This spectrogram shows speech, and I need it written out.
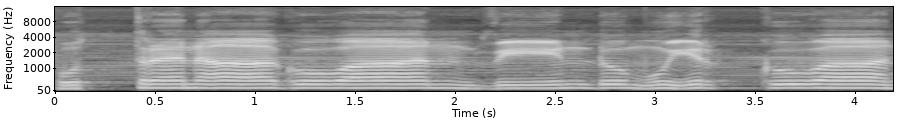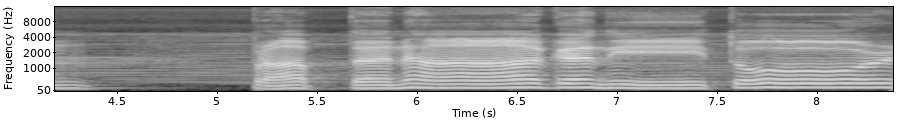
പുത്രനാകുവാൻ വീണ്ടുമുയർക്കുവാൻ പ്രാപ്തനാക നീ തോഴ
